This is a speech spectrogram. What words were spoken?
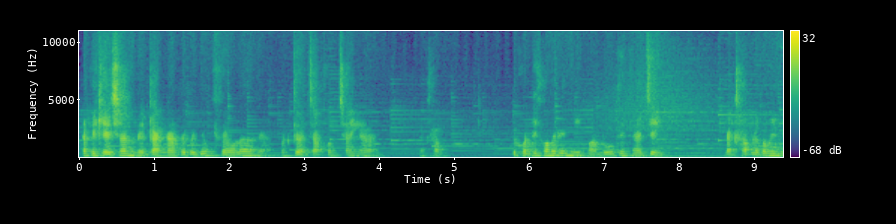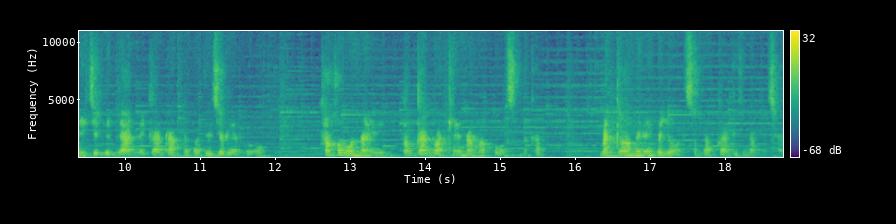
แอปพลิเคชัน หรือการนำไปประยุกต์เฟลเลอร์เนี่ยมันเกิดจากคนใช้งานนะครับคือคนที่เขาไม่ได้มีความรู้ที่แท้จริงนะครับ แล้วก็ไม่มีจิตวิญญาณในการรับแล้วก็ที่จะเรียนรู้ ถ้าข้อมูลไหนต้องการวัดแค่นำมาโพสต์นะครับ มันก็ไม่ได้ประโยชน์สำหรับการที่จะนำมาใช้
